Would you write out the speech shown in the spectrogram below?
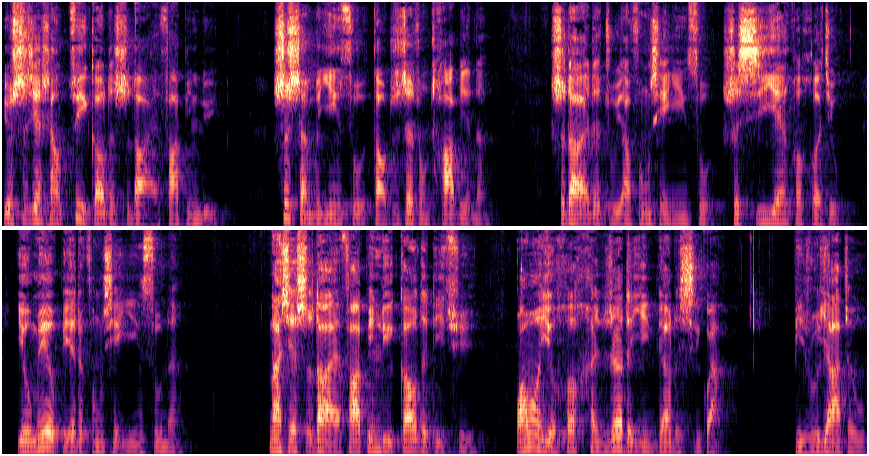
有世界上最高的食道癌发病率。是什么因素导致这种差别呢？食道癌的主要风险因素是吸烟和喝酒，有没有别的风险因素呢？那些食道癌发病率高的地区。往往有喝很热的饮料的习惯，比如亚洲、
